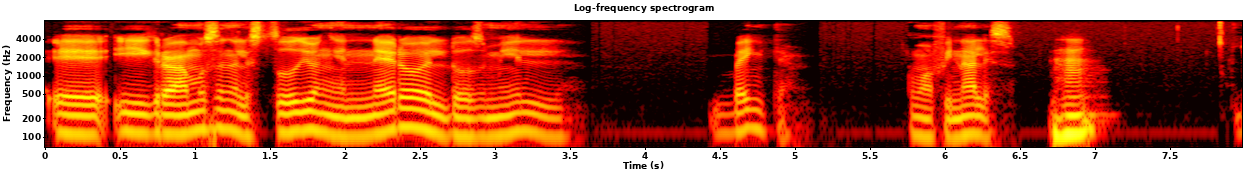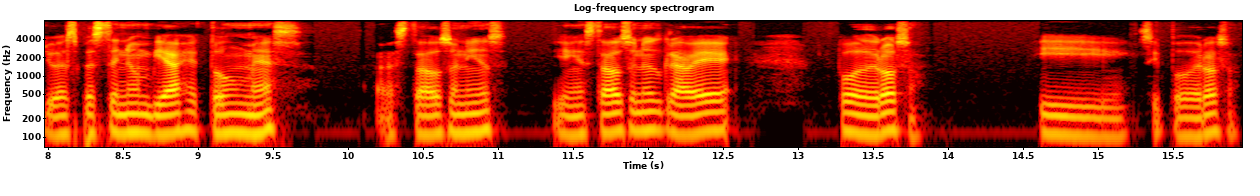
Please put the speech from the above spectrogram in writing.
Eh, y grabamos en el estudio en enero del 2020, como a finales. Yo después tenía un viaje todo un mes a Estados Unidos y en Estados Unidos grabé Poderoso. Y sí, Poderoso.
